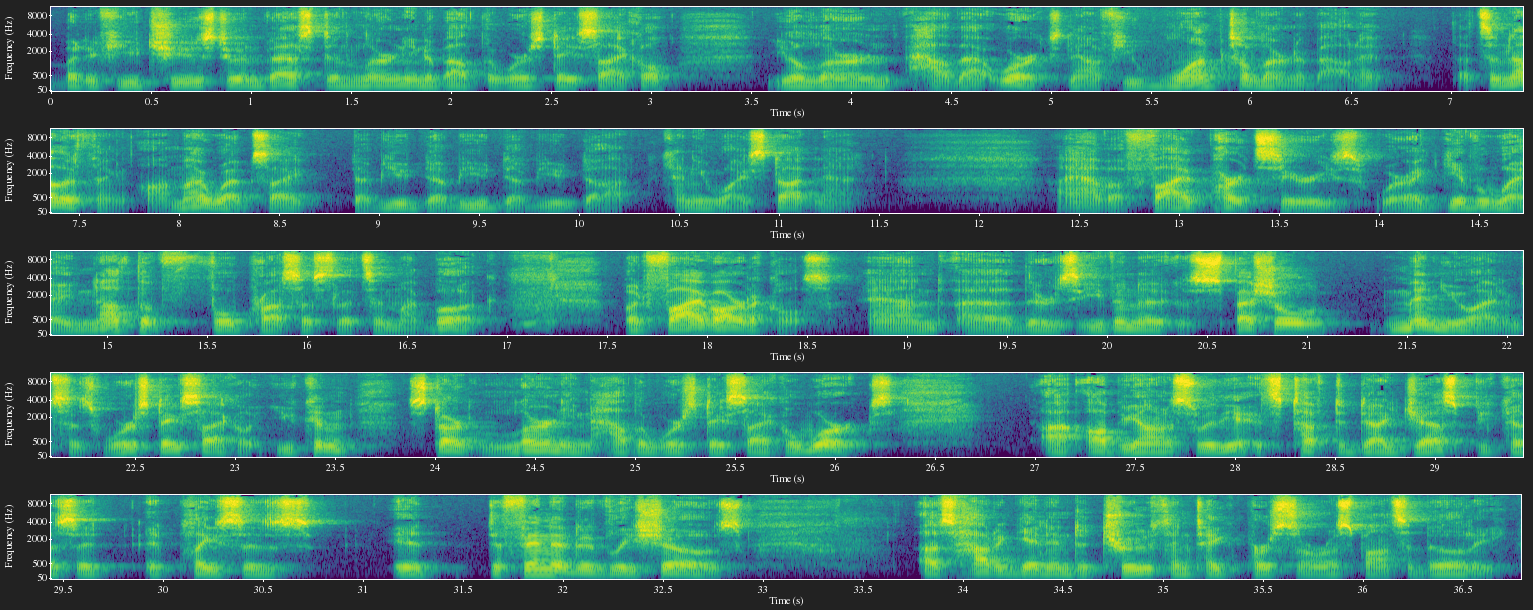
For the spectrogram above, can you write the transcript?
but if you choose to invest in learning about the worst day cycle, you'll learn how that works. Now, if you want to learn about it, that's another thing. On my website, www.kennyweiss.net, I have a five part series where I give away not the full process that's in my book, but five articles. And uh, there's even a special menu item says worst day cycle. You can start learning how the worst day cycle works. Uh, I'll be honest with you, it's tough to digest because it, it places, it definitively shows us how to get into truth and take personal responsibility.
